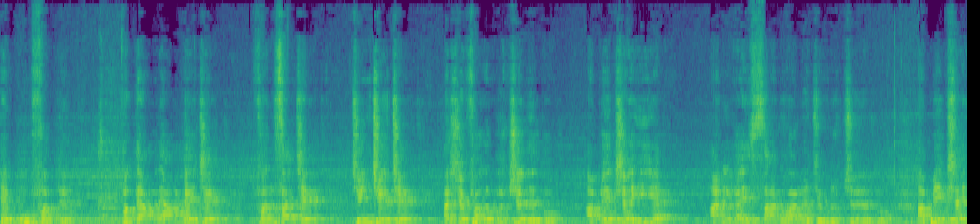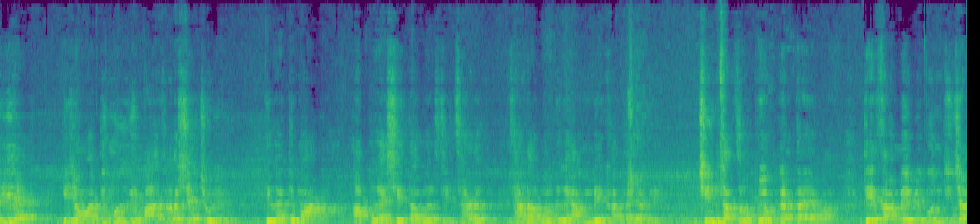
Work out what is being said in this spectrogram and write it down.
हे मोफत देतो. मग त्यामध्ये आंब्याचे फणसाचे चिंचेचे असे फलवृक्ष देतो. अपेक्षा ही आहे. आणि काही सागवानाचे वृक्ष देतो. अपेक्षा ही आहे की जेव्हा ती मुलगी पाच वर्षाची होईल तेव्हा तेव्हा आपल्या शेतावरची झाड झाडामधले आंबे खाता यावे. चिंचाचा उपयोग करता यावा. तेच आंबे विकून तिच्या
